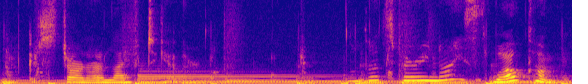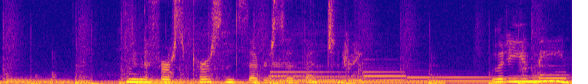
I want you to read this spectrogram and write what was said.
We could start our life together. Well, that's very nice. Welcome. You're the first person that's ever said that to me. What do you mean?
